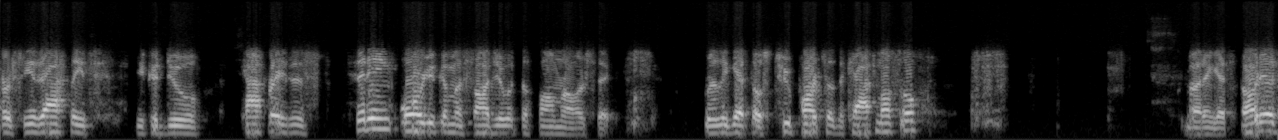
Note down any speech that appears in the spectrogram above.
for these athletes, you could do calf raises sitting, or you can massage it with the foam roller stick. Really get those two parts of the calf muscle. Go ahead and get started.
